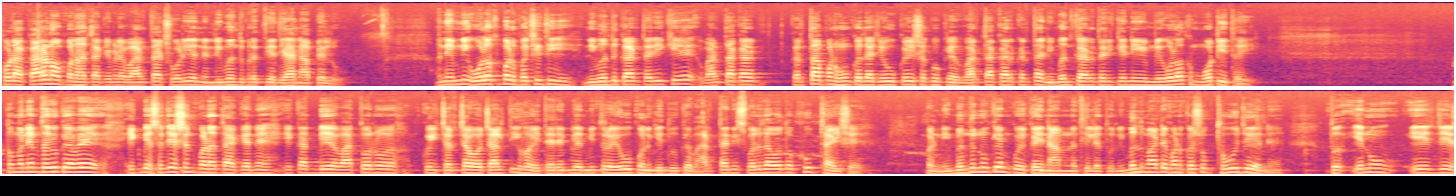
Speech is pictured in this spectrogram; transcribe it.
થોડા કારણો પણ હતા કે એમણે વાર્તા છોડી અને નિબંધ પ્રત્યે ધ્યાન આપેલું. અને એમની ઓળખ પણ પછીથી નિબંધકાર તરીકે વાર્તાકાર કરતાં પણ હું કદાચ એવું કહી શકું કે વાર્તાકાર કરતાં નિબંધકાર તરીકેની એમની ઓળખ મોટી થઈ. તો મને એમ થયું કે હવે એક બે સજેશન પણ હતા કે ને એકાદ બે વાતોનો કોઈ ચર્ચાઓ ચાલતી હોય ત્યારે એક બે મિત્રો એવું પણ કીધું કે વાર્તાની સ્પર્ધાઓ તો ખૂબ થાય છે. પણ નિબંધનું કેમ કોઈ કંઈ નામ નથી લેતું? નિબંધ માટે પણ કશુંક થવું જોઈએ ને? તો એનું એ જે,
